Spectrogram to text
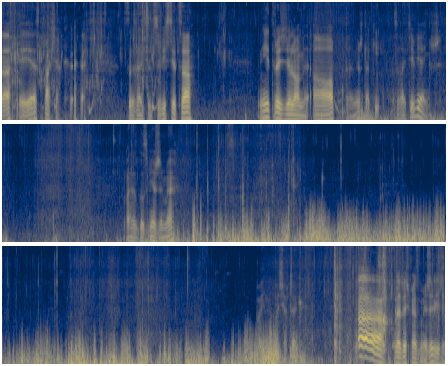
Ach, jest pasiak. Słuchajcie, oczywiście co? Nitruś zielony. O, ten już taki, słuchajcie, większy. Teraz go zmierzymy. Fajny pasiaczek. A, ale żeśmy zmierzyli, że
